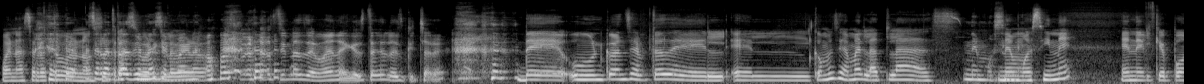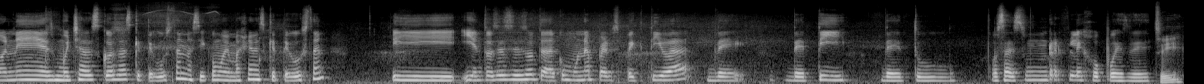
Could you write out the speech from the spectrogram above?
Bueno, hace rato Hace nosotros rato, hace porque lo semana. grabamos, pero hace una semana que ustedes lo escucharon. De un concepto del, el, ¿cómo se llama? El Atlas Nemocine. Nemocine, en el que pones muchas cosas que te gustan, así como imágenes que te gustan. Y, y entonces eso te da como una perspectiva de, de ti, de tu... O sea, es un reflejo pues de, ¿Sí?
